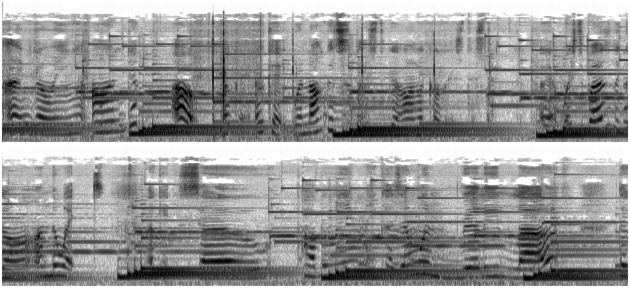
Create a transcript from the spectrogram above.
are going on the. Oh, okay, okay, we're not supposed to go on the colors this time. Okay, we're supposed to go on the weights. Okay, so probably my cousin would really love the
